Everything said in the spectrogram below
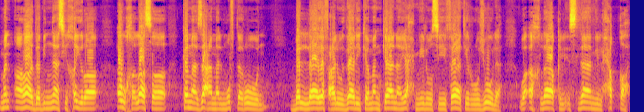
من أراد بالناس خيرا أو خلاصا كما زعم المفترون. بل لا يفعل ذلك من كان يحمل صفات الرجولة وأخلاق الإسلام الحقة.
